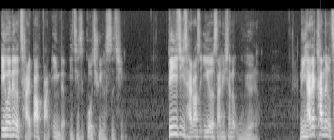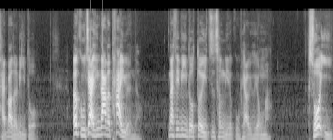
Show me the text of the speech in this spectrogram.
因为那个财报反映的已经是过去的事情。第一季财报是一二三月，现在五月了，你还在看那个财报的利多，而股价已经拉得太远了，那些利多对于支撑你的股票有用吗？所以，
